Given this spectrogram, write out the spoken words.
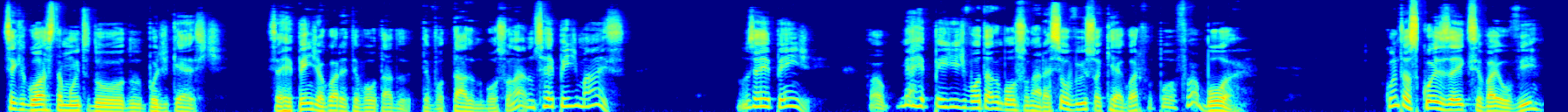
Você que gosta muito do, do podcast, se arrepende agora de ter, voltado, ter votado no Bolsonaro? Não se arrepende mais. Não se arrepende. Me arrependi de votar no Bolsonaro. Aí você ouviu isso aqui agora, falou, pô, foi uma boa. Quantas coisas aí que você vai ouvir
